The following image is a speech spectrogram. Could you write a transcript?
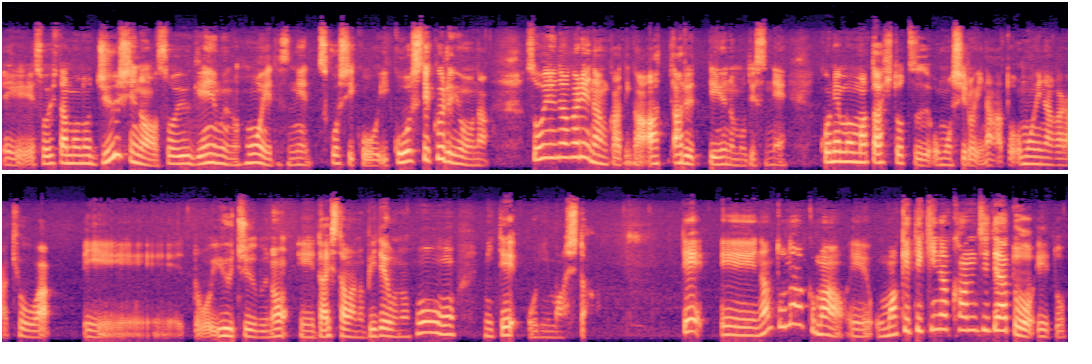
えー、そういったもの重視のそういうゲームの方へですね、少しこう移行してくるような、そういう流れなんかがあるっていうのもですね、これもまた一つ面白いなと思いながら今日はえー、と、YouTube の、えー、ダイスタワーのビデオの方を見ておりました。で、えー、なんとなくまあ、えー、おまけ的な感じで、あと、えっ、ー、と、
